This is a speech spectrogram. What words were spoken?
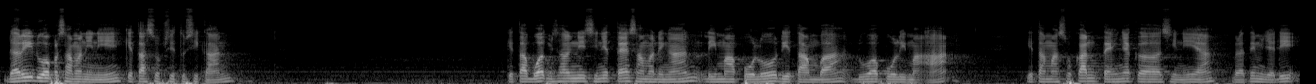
Dari dua persamaan ini kita substitusikan. Kita buat misalnya ini sini T sama dengan 50 ditambah 25A kita masukkan tehnya ke sini ya berarti menjadi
